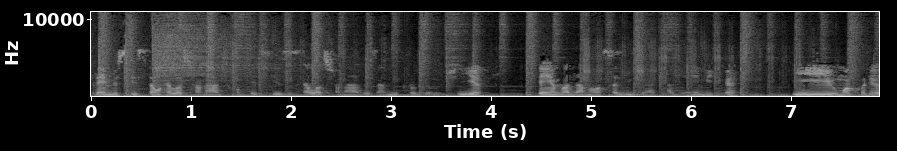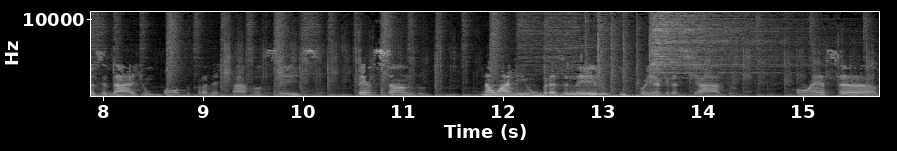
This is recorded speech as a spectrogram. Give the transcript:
prêmios que estão relacionados com pesquisas relacionadas à microbiologia, tema da nossa liga acadêmica. E uma curiosidade, um ponto para deixar vocês pensando: não há nenhum brasileiro que foi agraciado com essa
